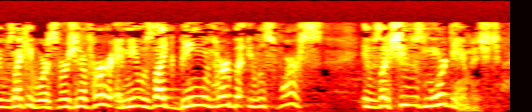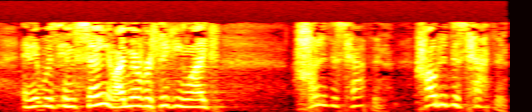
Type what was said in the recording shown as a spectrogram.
It was like a worse version of her. I mean, it was like being with her, but it was worse. It was like she was more damaged, and it was insane. I remember thinking, like, how did this happen? How did this happen?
